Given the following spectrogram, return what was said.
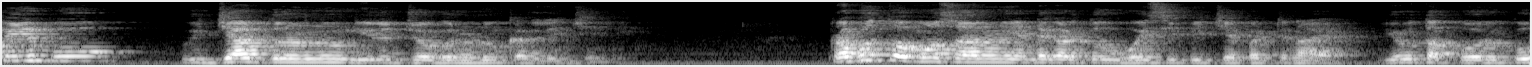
పిలుపు విద్యార్థులను నిరుద్యోగులను కదిలించింది. ప్రభుత్వ మోసాలను ఎండగడుతూ వైసీపీ చేపట్టిన యువత పోరుకు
